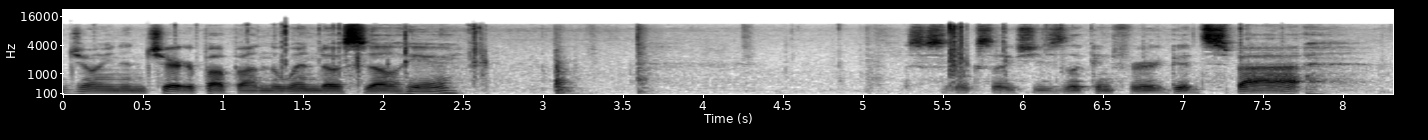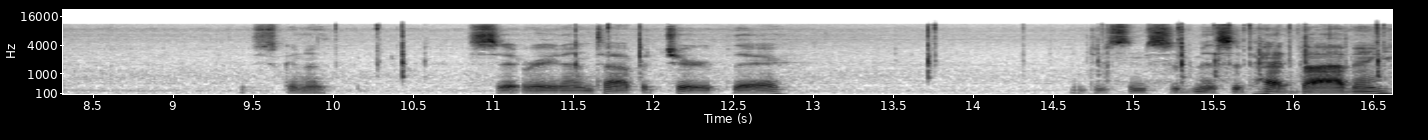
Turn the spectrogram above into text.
joining chirp up on the windowsill here. This looks like she's looking for a good spot. Just gonna sit right on top of chirp there. And do some submissive head bobbing.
